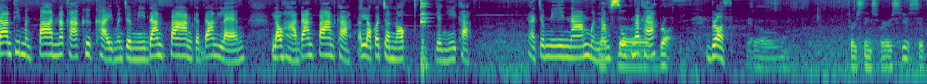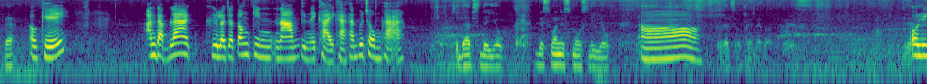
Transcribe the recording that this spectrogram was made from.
ด้านที่มันป้านนะคะ คือไข่มันจะมีด้านป้านกับด้านแหลม เราหาด้านป้านค่ะ แล้วเราก็จะน็อกอย่างนี้ค่ะอาจจะมีน้ำเหมือน That's น้ำซุป the นะคะ Broth. broth So first things first, you sip that. โอเค อันดับแรกคือเราจะต้องกินน้ำอยู่ในไข่ค่ะ ท่านผู้ชมค่ะ So that's the yolk. This one is mostly yolk. อ๋อ So let's open it up first. only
